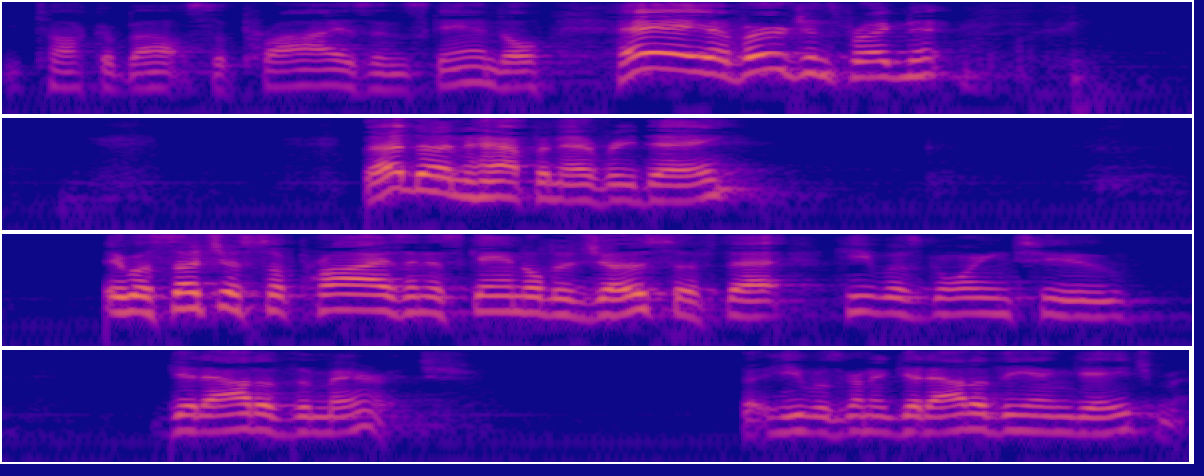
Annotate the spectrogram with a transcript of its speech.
You talk about surprise and scandal. Hey, a virgin's pregnant. That doesn't happen every day. It was such a surprise and a scandal to Joseph that he was going to get out of the marriage, that he was going to get out of the engagement.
